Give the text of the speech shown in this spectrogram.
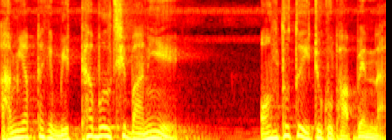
আমি আপনাকে মিথ্যা বলছি বানিয়ে অন্তত এইটুকু ভাববেন না।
